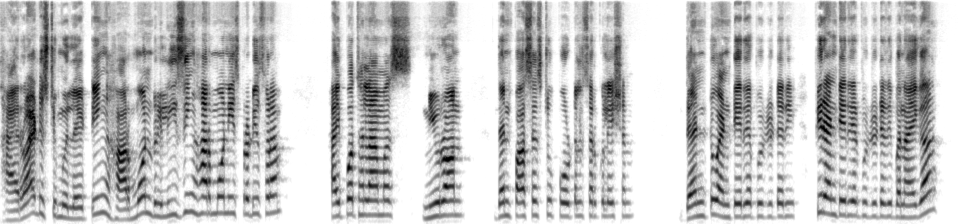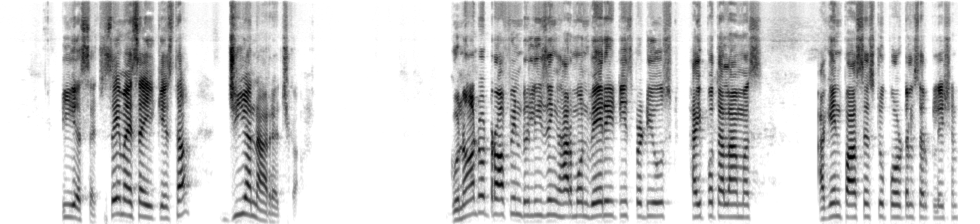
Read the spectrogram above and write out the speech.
thyroid stimulating hormone releasing hormone is produce from hypothalamus neuron then passes to portal circulation then to anterior pituitary फिर एंटीरियर पिट्यूटरी बनाएगा टीएसएच सेम ऐसा ही केस था जीएनआरएच का। Gonadotropin releasing hormone where it is produced hypothalamus again passes to portal circulation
